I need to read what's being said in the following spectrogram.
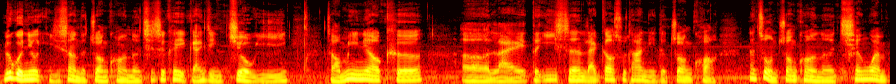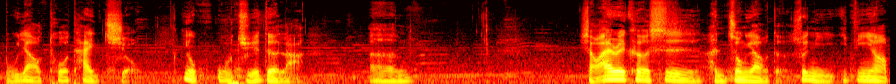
如果你有以上的状况呢，其实可以赶紧就医，找泌尿科。呃，来的医生来告诉他你的状况，那这种状况呢，千万不要拖太久，因为我觉得啦，嗯，小艾瑞克是很重要的，所以你一定要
